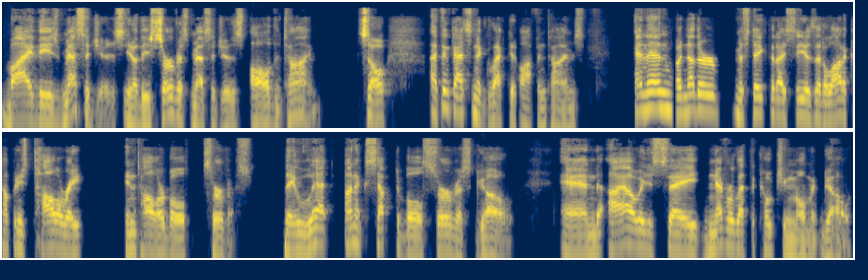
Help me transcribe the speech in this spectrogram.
by these messages, you know, these service messages all the time. So I think that's neglected oftentimes. And then another mistake that I see is that a lot of companies tolerate intolerable service. They let unacceptable service go. And I always say, never let the coaching moment go.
